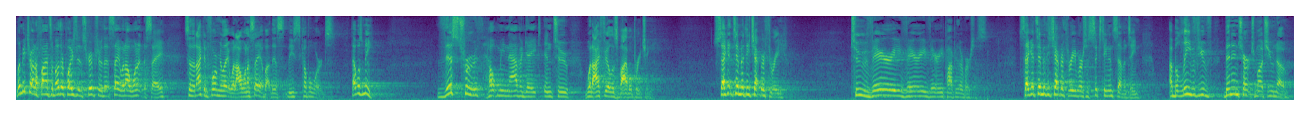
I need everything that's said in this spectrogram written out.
Let me try to find some other places in Scripture that say what I want it to say so that I can formulate what I want to say about this, these couple words. That was me. This truth helped me navigate into what I feel is Bible preaching. 2 Timothy chapter 3, two very, very, very popular verses. 2 Timothy chapter 3, verses 16 and 17. I believe if you've been in church much, you know.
